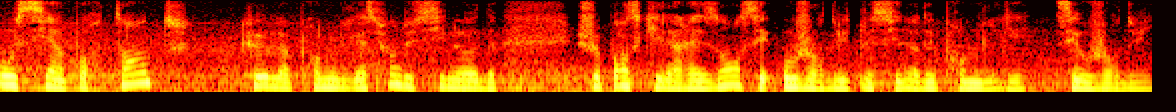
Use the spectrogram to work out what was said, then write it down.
aussi importante que la promulgation du synode. Je pense qu'il a raison, c'est aujourd'hui que le synode est promulgué. C'est aujourd'hui.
